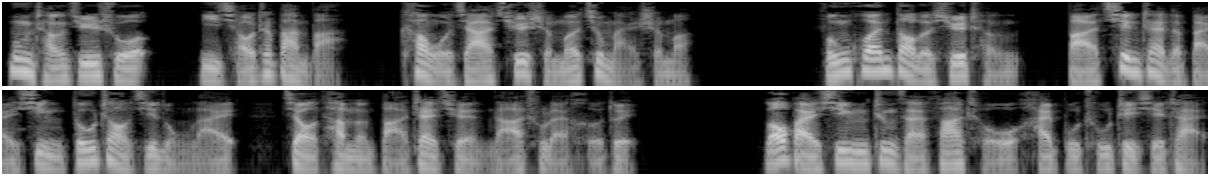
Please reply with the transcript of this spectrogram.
孟尝君说：“你瞧着办吧，看我家缺什么就买什么。”冯欢到了薛城，把欠债的百姓都召集拢来，叫他们把债券拿出来核对。老百姓正在发愁还不出这些债，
